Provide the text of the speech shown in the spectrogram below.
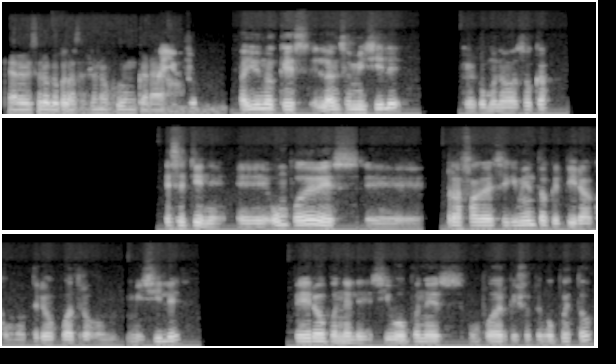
Claro, eso es lo que pasa. Yo no juego un carajo. hay uno, hay uno que es el lanzamisiles, que es como una bazooka. Ese tiene eh, un poder es eh, ráfaga de seguimiento que tira como 3 o 4 misiles. Pero ponele, si vos pones un poder que yo tengo puesto,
